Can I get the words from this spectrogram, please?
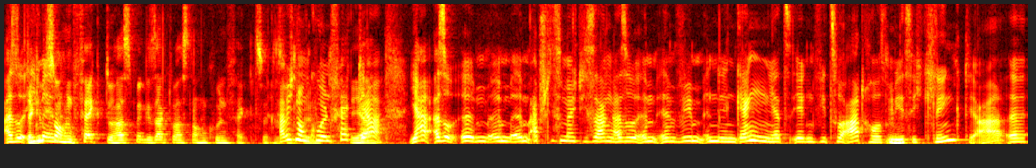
also. Da gibt es noch einen Fact. Du hast mir gesagt, du hast noch einen coolen Fact zu diesem Habe ich noch einen coolen Fact? Ja. Ja, ja also ähm, ähm, ähm abschließend möchte ich sagen, also ähm, ähm, wem in den Gängen jetzt irgendwie zu Arthouse-mäßig mhm. klingt, ja, äh,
